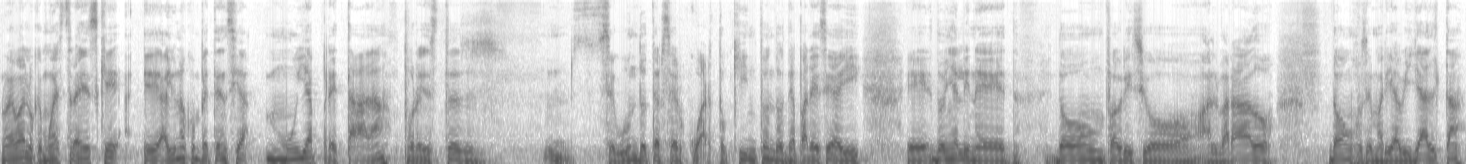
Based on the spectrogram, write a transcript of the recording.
nueva lo que muestra es que eh, hay una competencia muy apretada por estos mm, segundo, tercer, cuarto, quinto, en donde aparece ahí eh, doña Linet, don Fabricio Alvarado, don José María Villalta,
